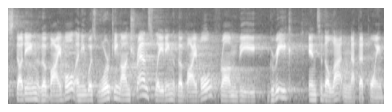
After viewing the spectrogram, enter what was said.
studying the Bible and he was working on translating the Bible from the Greek into the Latin at that point.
